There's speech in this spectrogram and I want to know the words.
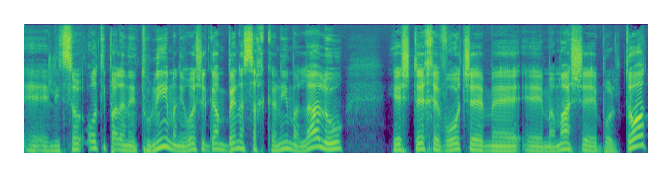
אה, לצלול עוד טיפה לנתונים, אני רואה שגם בין השחקנים הללו, יש שתי חברות שהן אה, אה, ממש אה, בולטות,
